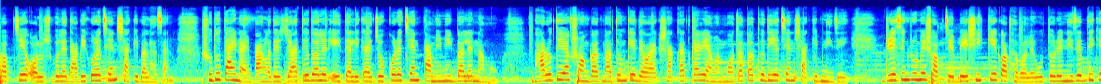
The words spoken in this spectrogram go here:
সবচেয়ে অলস বলে দাবি করেছেন সাকিব আল হাসান। শুধু তাই নয়, বাংলাদেশ জাতীয় দলের এই তালিকায় যোগ করেছেন তামিম ইকবালের নামও। ভারতীয় এক সংবাদ মাধ্যমকে দেওয়া এক সাক্ষাৎকারে এমন মজা তথ্য দিয়েছেন সাকিব নিজেই। ড্রেসিং রুমে সবচেয়ে বেশি কে কথা বলে, উত্তরে নিজের দিকে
